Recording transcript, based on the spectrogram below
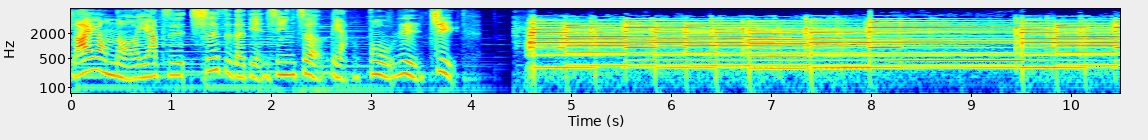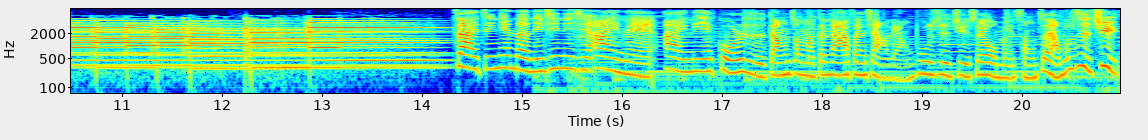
《Lion No 鸭子狮子的点心》这两部日剧。在今天的尼基尼基爱呢爱捏过日子当中呢，跟大家分享两部日剧，所以我们也从这两部日剧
